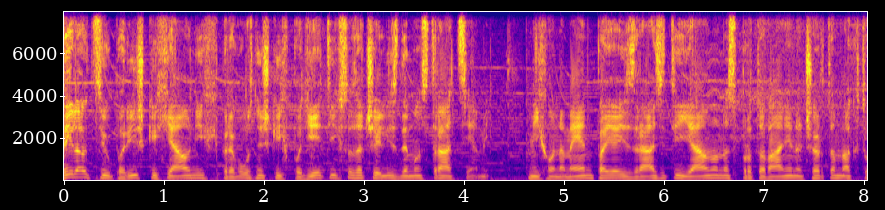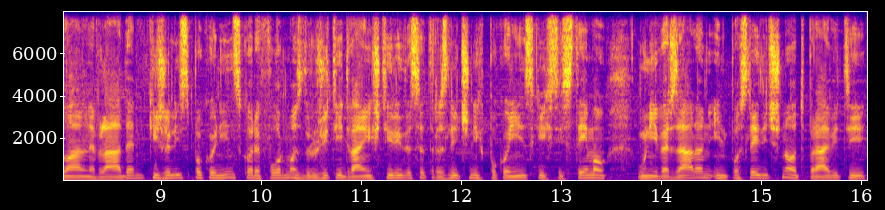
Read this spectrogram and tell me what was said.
Delavci v pariških javnih prevozniških podjetjih so začeli z demonstracijami. Njihov namen pa je izraziti javno nasprotovanje načrtom aktualne vlade, ki želi s pokojninsko reformo združiti 42 različnih pokojninskih sistemov, univerzalen in posledično odpraviti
